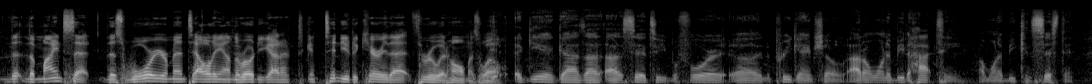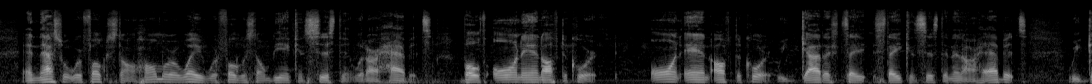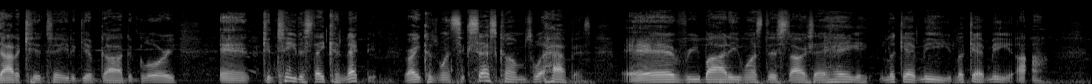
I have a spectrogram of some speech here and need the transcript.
the, the mindset, this warrior mentality on the road, you got to continue to carry that through at home as well. Again, guys, I, I said to you before uh, in the pregame show, I don't want to be the hot team. I want to be consistent. And that's what we're focused on. Home or away, we're focused on being consistent with our habits, both on and off the court. On and off the court. We got to stay, stay consistent in our habits. We got to continue to give God the glory and continue to stay connected, right? Because when success comes, what happens? Everybody wants to start saying, hey, look at me, look at me. Uh-uh.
